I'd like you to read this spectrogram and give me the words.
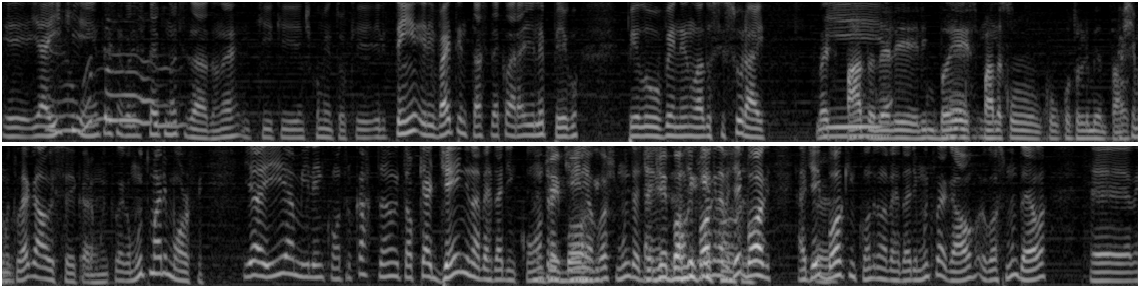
e, e aí que entra esse negócio de ficar hipnotizado, né, que, que a gente comentou, que ele tem, ele vai tentar se declarar e ele é pego pelo veneno lá do Sissurai. Na E- espada, né? Ele, ele embanha É, a espada isso. com, com controle mental. Achei tá? muito legal isso aí, cara. É. Muito legal. Muito Mary Morphin. E aí a Milha encontra o cartão e tal. Porque a Jane, na verdade, encontra. A A, Jane, eu gosto muito da A Jane. J-Borg que J-Borg, na verdade, encontra. J-Borg. A J-Borg encontra, na verdade, muito legal. Eu gosto muito dela. É, ela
